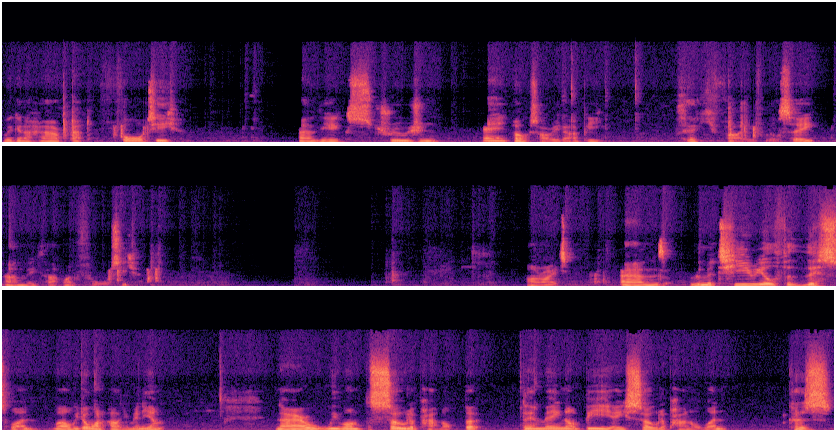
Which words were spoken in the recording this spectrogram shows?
we're going to have at 40 and the extrusion end, oh sorry, that would be 35 we'll say, and make that one 40. All right, and the material for this one, well, we don't want aluminium. Now we want the solar panel, but there may not be a solar panel one because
